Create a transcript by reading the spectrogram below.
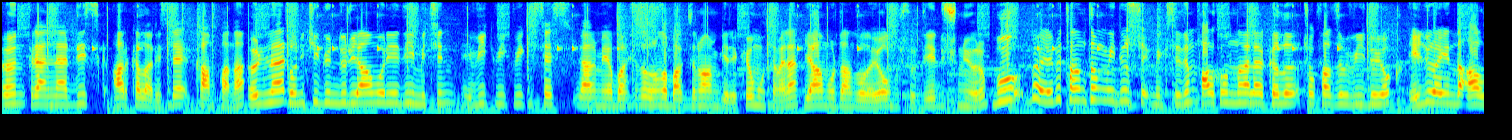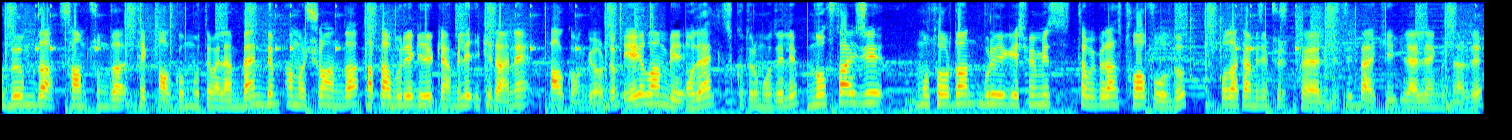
Ön frenler disk, arkalar ise kampana. Önler son 2 gündür yağmur yediğim için e, vik vik vik ses vermeye başladı. Ona baktırmam gerekiyor. Muhtemelen yağmurdan dolayı olmuştur diye düşünüyorum. Bu böyle bir tanıtım videosu çekmek istedim. Falcon'la alakalı çok fazla bir video yok. Eylül ayında aldığımda Samsung'da tek Falcon muhtemelen bendim ama şu anda hatta buraya gelirken bile iki tane Falcon gördüm. Yayılan bir model, scooter modeli. Nostalji motordan buraya geçmemiz tabii biraz tuhaf oldu. O zaten bizim çocukluk hayalimizdi. Belki ilerleyen günlerde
